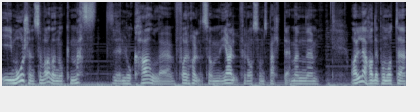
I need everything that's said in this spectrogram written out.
I Mosjøen så var det nok mest lokale forhold som gjaldt for oss som spilte. Men uh, alle hadde på en måte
